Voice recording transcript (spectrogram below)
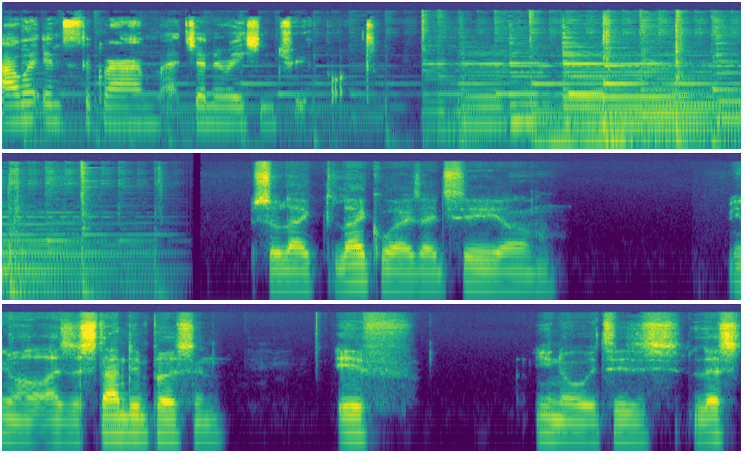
our Instagram at Generation Truth Pod. So like likewise i'd say um you know as a standing person if you know it is less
